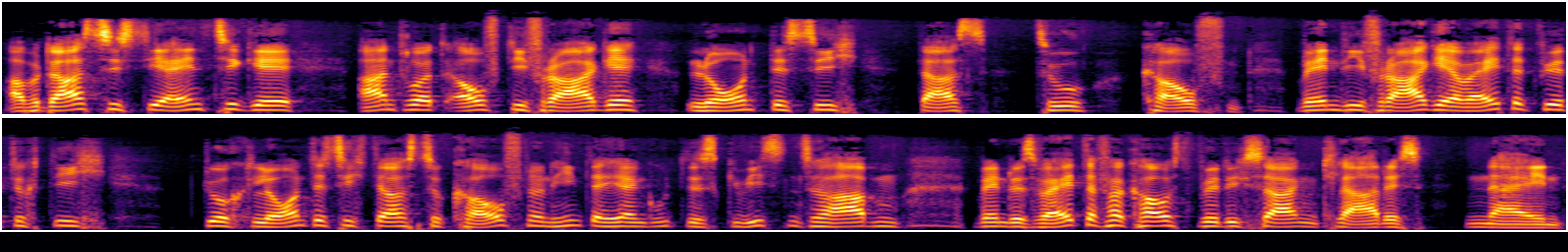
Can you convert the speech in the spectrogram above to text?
Aber das ist die einzige Antwort auf die Frage, lohnt es sich, das zu kaufen? Wenn die Frage erweitert wird durch dich, durch lohnt es sich das zu kaufen und hinterher ein gutes Gewissen zu haben, wenn du es weiterverkaufst, würde ich sagen, klares Nein.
